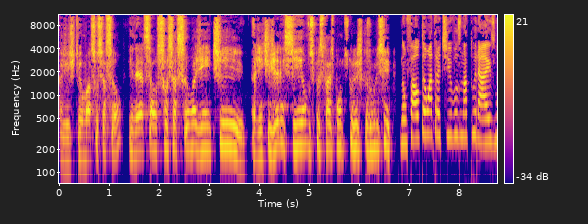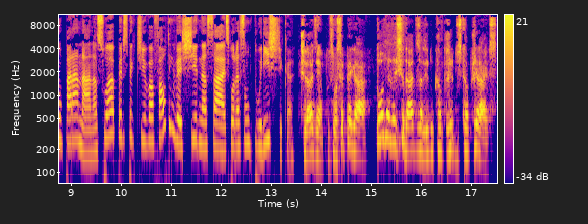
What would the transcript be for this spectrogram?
A gente tem uma associação e nessa associação a gente a gente gerencia um dos principais pontos turísticos do município. Não faltam atrativos naturais no Paraná. Na sua perspectiva, falta investir nessa exploração turística? Tirar um exemplo, se você pegar todas as cidades ali do campo, dos Campos Gerais,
